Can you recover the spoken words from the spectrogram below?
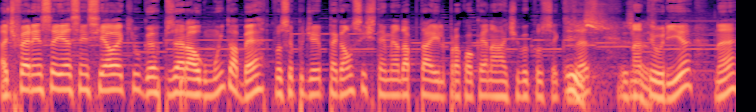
a diferença aí essencial é que o GURPS era algo muito aberto, que você podia pegar um sistema e adaptar ele pra qualquer narrativa que você quisesse Isso, isso na mesmo. teoria, né?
